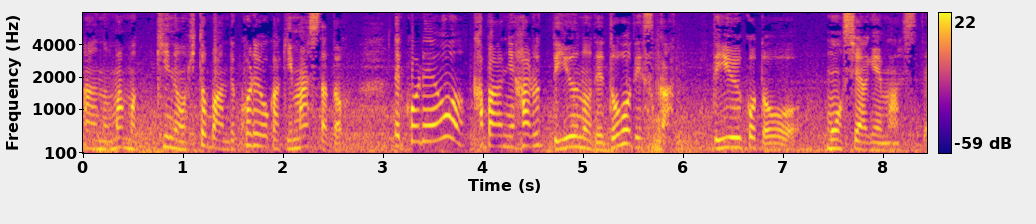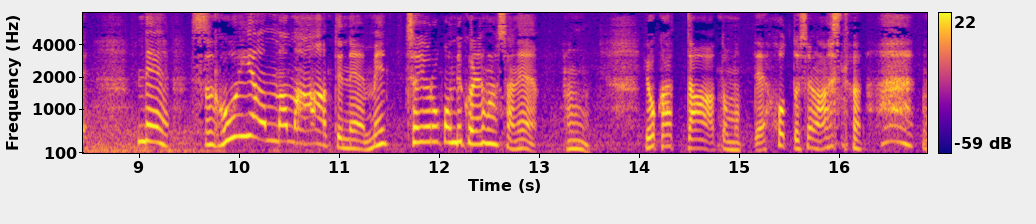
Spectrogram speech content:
あのママ昨日一晩でこれを書きましたと。でこれをカバンに貼るっていうのでどうですか？っていうことを申し上げまして。ですごいやんママってねめっちゃ喜んでくれましたね。うん。よかったと思ってホッとしました。う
